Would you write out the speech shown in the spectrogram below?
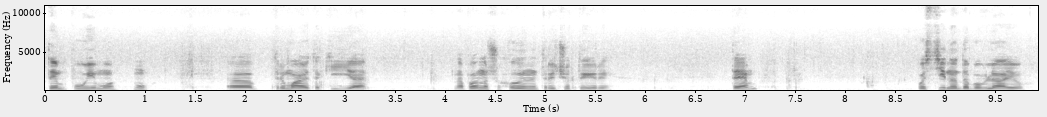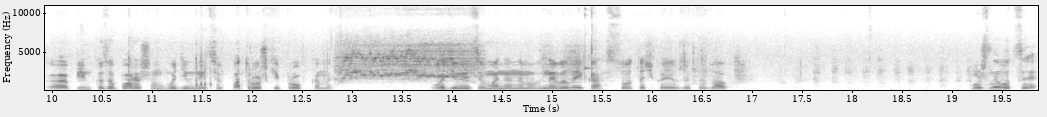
темпуємо. Ну, е, тримаю такий я. Напевно, що хвилини 3-4. Темп. Постійно додаю е, пінку з опаришем в годівницю, потрошки пробками. Годівниця в мене невелика, соточка, я вже казав. Можливо, це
